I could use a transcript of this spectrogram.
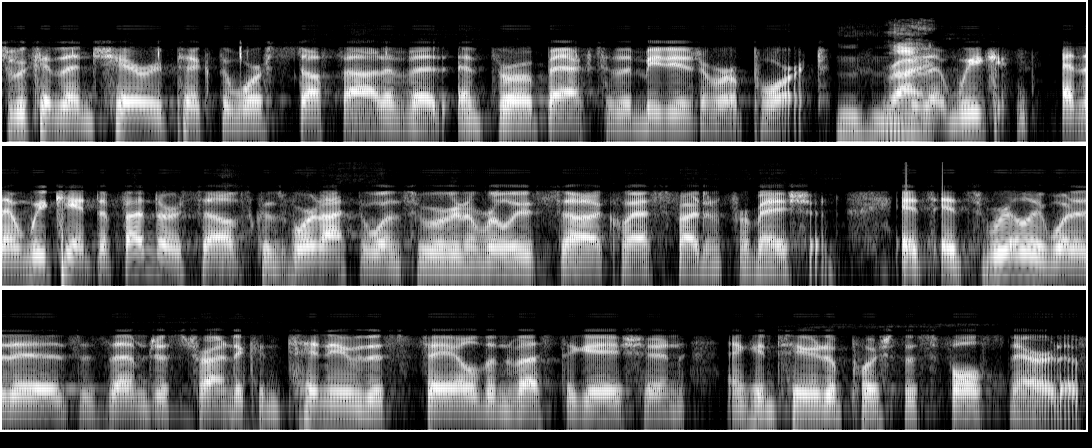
so we can then cherry pick the worst stuff out of it and throw it back to the media to report. Hmm, hmm. Right. So that we can, and then we can't defend ourselves because we're not the ones who are going to release uh, classified information. It's it's really what it is is them just trying to continue this failed investigation and continue to push this false narrative.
